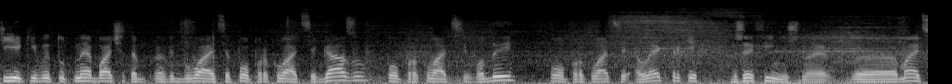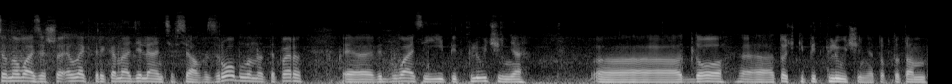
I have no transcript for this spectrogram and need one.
ті, які ви тут не бачите, відбуваються по прокладці газу, по прокладці води, по прокладці електрики вже фінішної. Е, мається на увазі, що електрика на ділянці вся зроблена. Тепер е, відбувається її підключення до е, точки підключення. Тобто там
